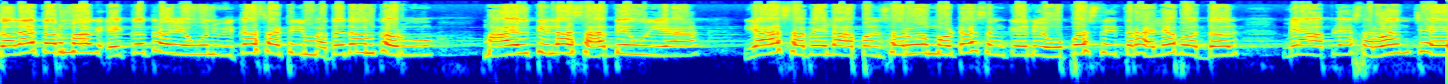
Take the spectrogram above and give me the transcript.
चला तर मग एकत्र येऊन विकासासाठी मतदान करू महायुतीला साथ देऊया. या सभेला आपण सर्व मोठ्या संख्येने उपस्थित राहिल्याबद्दल मी आपल्या सर्वांचे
